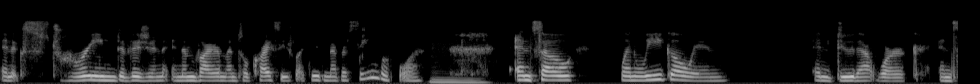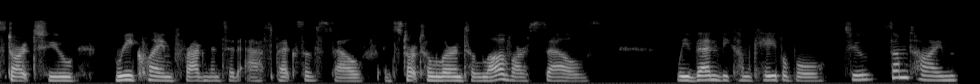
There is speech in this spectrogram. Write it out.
and extreme division in environmental crises like we've never seen before. Mm. And so when we go in and do that work and start to reclaim fragmented aspects of self and start to learn to love ourselves, we then become capable to sometimes,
